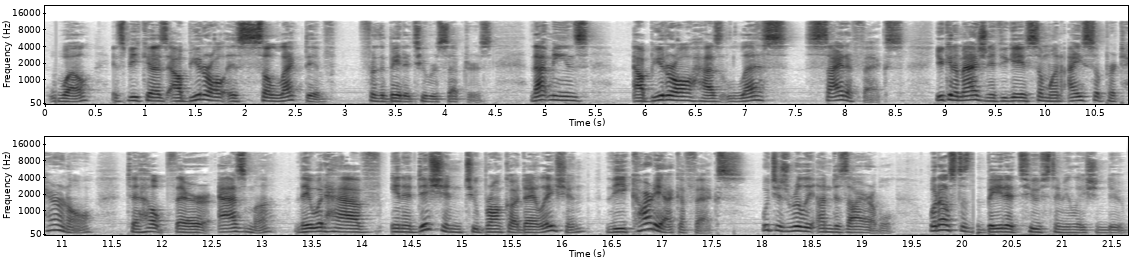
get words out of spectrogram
Well, it's because albuterol is selective for the beta 2 receptors. That means albuterol has less side effects. You can imagine if you gave someone isoproterenol to help their asthma, they would have, in addition to bronchodilation, the cardiac effects, which is really undesirable. What else does the beta 2 stimulation do?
